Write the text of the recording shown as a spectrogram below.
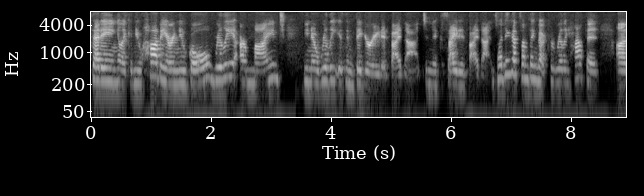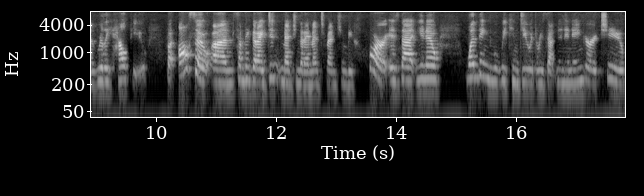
setting like a new hobby or a new goal, really our mind, you know, really is invigorated by that and excited by that. And so I think that's something that could really happen, um, really help you. But also, um, something that I didn't mention that I meant to mention before is that, you know, one thing that we can do with resentment and anger too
